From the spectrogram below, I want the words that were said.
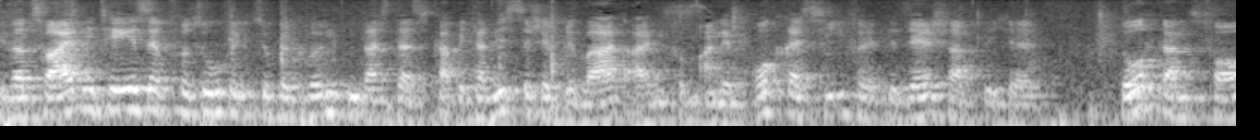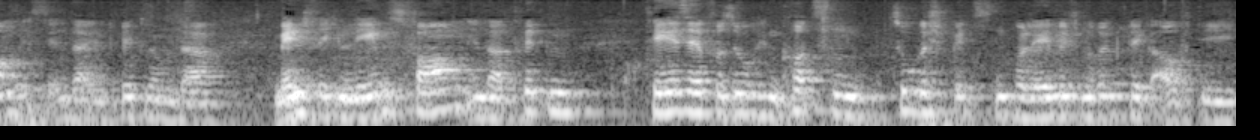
In der zweiten These versuche ich zu begründen, dass das kapitalistische Privateigentum eine progressive gesellschaftliche Durchgangsform ist in der Entwicklung der menschlichen Lebensform. In der dritten These versuche ich einen kurzen, zugespitzten, polemischen Rückblick auf die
